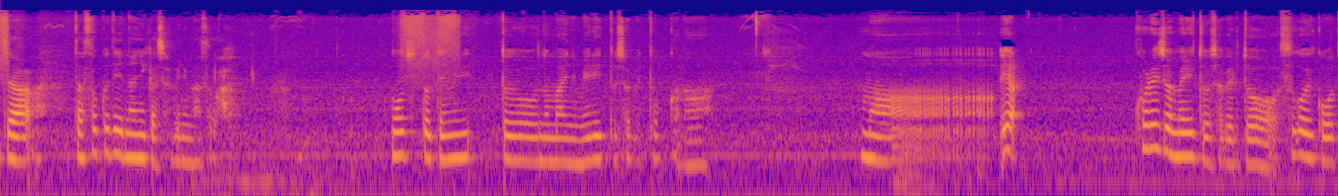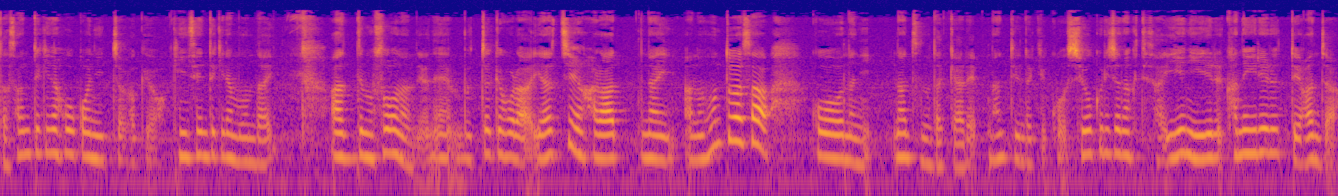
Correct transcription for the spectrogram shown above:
じゃあ打足で何か喋りますわ。もうちょっとデメリットの前にメリット喋っとくかな。まあいやこれ以上メリットをしゃべるとすごいこう打算的な方向に行っちゃうわけよ。金銭的な問題。あでもそうなんだよね。ぶっちゃけほら家賃払ってない。あの本当はさこう何なんつうのだっけあれ。なんて言うんだっけ。こう仕送りじゃなくてさ家に入れる金入れるってあんじゃん。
